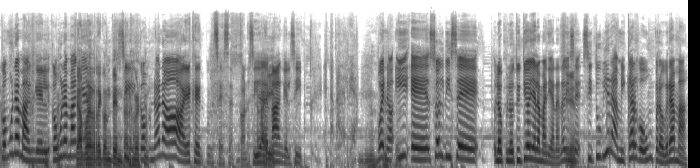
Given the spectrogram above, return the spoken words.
como una mangel, como una Se va a mangel. poner re contenta. Sí, ¿no? no, no, es que es, es conocida de. Mangel, sí. Esta madre. Bueno, y eh, Sol dice, lo, lo tuiteó hoy a la mañana, ¿no? Sí. Dice, si tuviera a mi cargo un programa,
